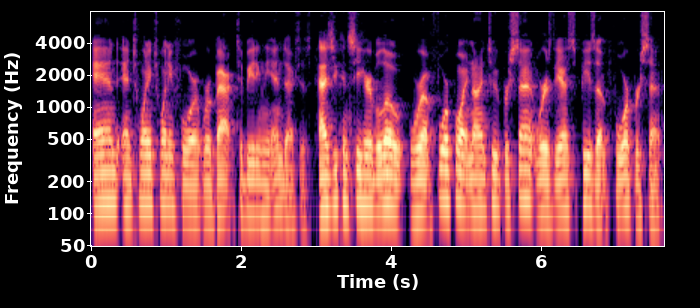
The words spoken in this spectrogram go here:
and in 2024 we're back to beating the indexes as you can see here below we're up 4.92% whereas the S&P is up 4%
